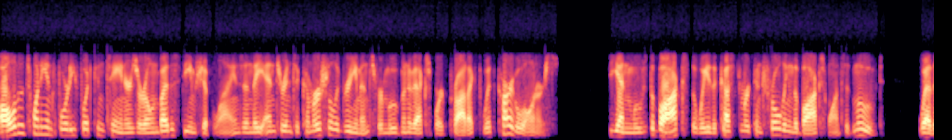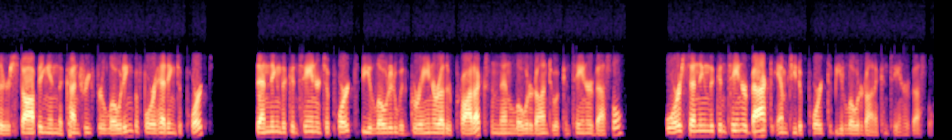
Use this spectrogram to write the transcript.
All of the 20 and 40 foot containers are owned by the steamship lines, and they enter into commercial agreements for movement of export product with cargo owners. CN moves the box the way the customer controlling the box wants it moved, whether stopping in the country for loading before heading to port, sending the container to port to be loaded with grain or other products and then loaded onto a container vessel, or sending the container back empty to port to be loaded on a container vessel.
